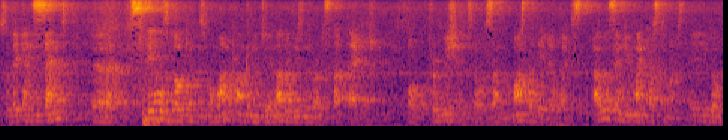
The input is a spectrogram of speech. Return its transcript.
So they can send uh, sales documents from one company to another using the RapidStart package, or permissions, or some master data, like I will send you my customers, there you go,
